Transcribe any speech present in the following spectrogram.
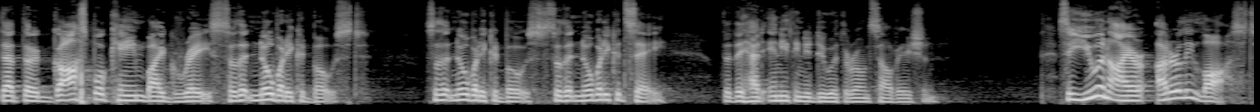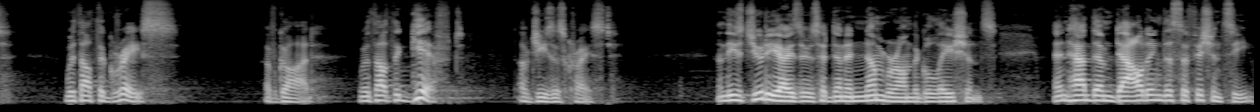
that the gospel came by grace so that nobody could boast. So that nobody could boast, so that nobody could say that they had anything to do with their own salvation. See, you and I are utterly lost without the grace of God, without the gift of Jesus Christ. And these Judaizers had done a number on the Galatians and had them doubting the sufficiency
